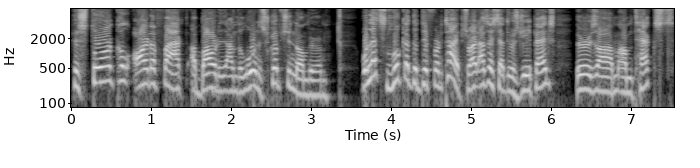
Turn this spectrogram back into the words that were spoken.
historical artifact about it and the low inscription number, well, let's look at the different types, right? As I said, there's JPEGs, there's um, um texts,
